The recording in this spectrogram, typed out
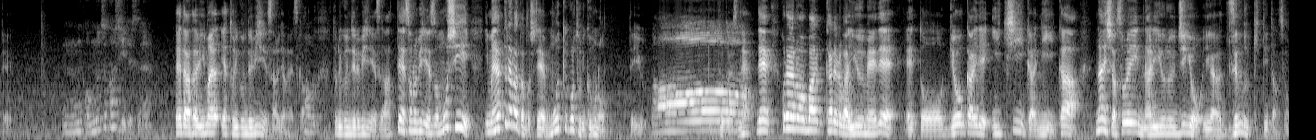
て。うんなんか難しいですねえだから今や取り組んでるビジネスあるじゃないですか。はい。取り組んでるビジネスがあってそのビジネスをもし今やってなかったとしてもう一回これ取り組むのっていうことですね。でこれはあの、まあ、彼らは有名で、えっと、業界で1位か2位かないしはそれになりうる事業以外は全部切っていったんですよ。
